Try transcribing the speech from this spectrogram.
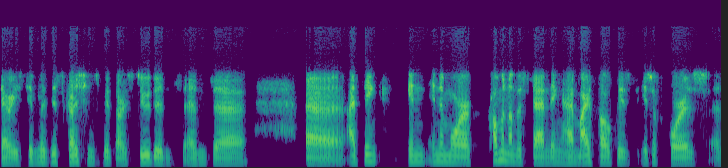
very similar discussions with our students. And uh, uh, I think in, in a more common understanding, my focus is, of course, uh,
